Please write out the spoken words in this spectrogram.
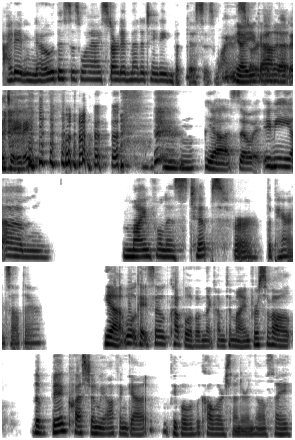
I didn't know this is why I started meditating, but this is why I yeah, started you got meditating. mm-hmm. Yeah. So any um mindfulness tips for the parents out there? Yeah, well, okay, so a couple of them that come to mind. First of all, the big question we often get people will call our center and they'll say,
